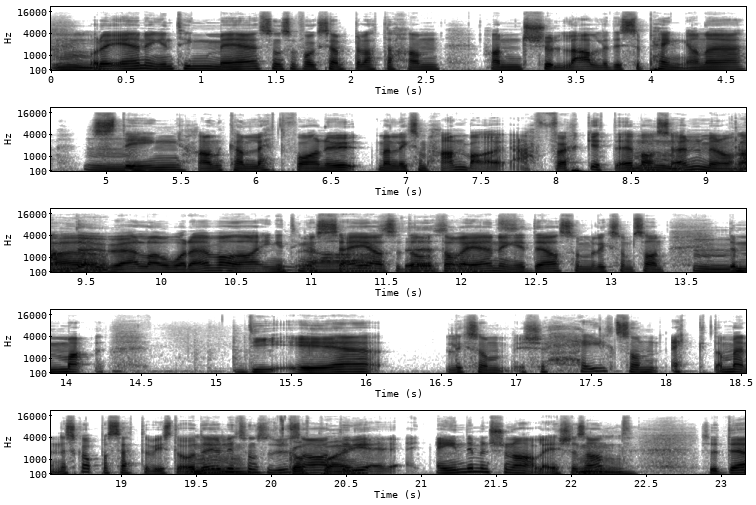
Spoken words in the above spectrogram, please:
Og det er ingenting ting med sånn som eksempel at han, han skylder alle disse pengene. Sting, han kan lett få han ut, men liksom han bare ja, Fuck it, det er bare sønnen min, og han Ja, ja. dauer, eller whatever. Det har ingenting Ja, å si. Altså, det er der, der er noe der som liksom sånn det, ma De er liksom ikke helt sånn ekte mennesker, på sett og vis. Da. Og det er jo litt sånn som du Godt sa, at de er endimensjonale, ikke sant? Så det,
